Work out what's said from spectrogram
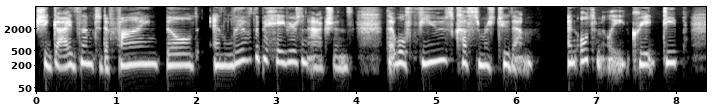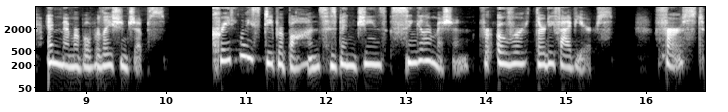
She guides them to define, build, and live the behaviors and actions that will fuse customers to them and ultimately create deep and memorable relationships. Creating these deeper bonds has been Jeanne's singular mission for over 35 years. First,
